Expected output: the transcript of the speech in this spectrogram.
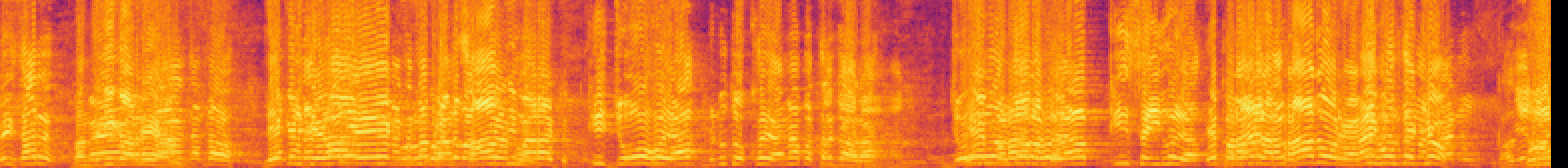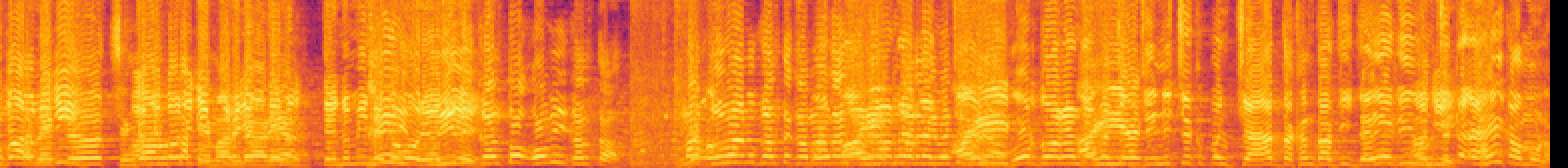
ਨਹੀਂ ਸਰ ਬੰਦਗੀ ਕਰ ਰਹੇ ਹਨ। ਲੇਕਿਨ ਜਿਹੜਾ ਇਹ ਗੁਰੂ ਗ੍ਰੰਥ ਸਾਹਿਬ ਦੀ ਮਹਾਰਾਜ- ਕਿ ਜੋ ਹੋਇਆ ਮੈਨੂੰ ਦੁੱਖ ਹੋਇਆ ਮੈਂ ਪੱਤਰਕਾਰ ਹਾਂ। ਜੋ ਇਹ ਬੜਾ ਹੋਇਆ ਕੀ ਸਹੀ ਹੋਇਆ ਇਹ ਬੜਾ ਅਪਰਾਧ ਹੋ ਰਿਹਾ ਜੀ ਹੁਣ ਦੇਖਿਓ। ਗੁਰੂ ਘਰ ਵਿੱਚ ਸਿੰਘਾਂ ਨੂੰ ਧੱਕੇ ਮਾਰੇ ਜਾ ਰਹੇ ਹਨ। ਤਿੰਨ ਮਹੀਨੇ ਨਹੀਂ ਤੋਂ ਹੋ ਰਿਹਾ ਜੀ ਵੀ ਇਹ। ਗਲਤ ਹੋ ਉਹ ਵੀ ਗਲਤ ਆ। ਮੈਂ ਦੋਵਾਂ ਨੂੰ ਗਲਤ ਕਵਾਂਗਾ ਅਸੀਂ- ਗੁਰਦੁਆਰੇ ਦੇ ਵਿੱਚ। ਅਸੀਂ- ਗੁਰਦੁਆਰਿਆਂ ਦੇ ਵਿੱਚ ਜਿੰਨੀ ਚਿਕ ਪੰਚਾਇਤ ਦਖਲਅੰਦਾਜ਼ੀ ਜਾਏਗੀ ਉਨੀ ਚਿਕ ਇਹੀ ਕੰਮ ਹੋਣਾ।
